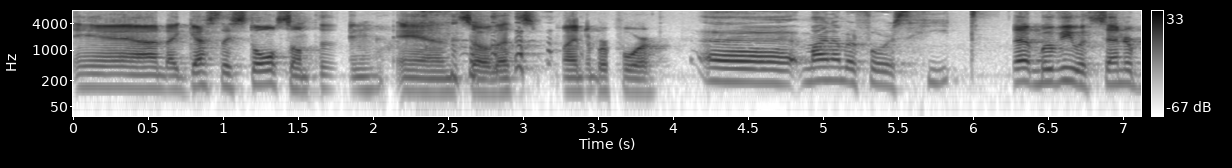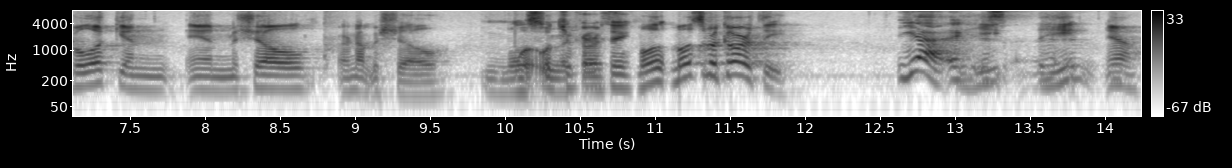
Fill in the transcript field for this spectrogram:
and I guess they stole something, and so that's my number four. Uh, my number four is Heat. That movie with Sandra Bullock and and Michelle or not Michelle. Melissa what's her face? McCarthy? Mel- Melissa McCarthy. Yeah, The Heat. The Heat. Yeah.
